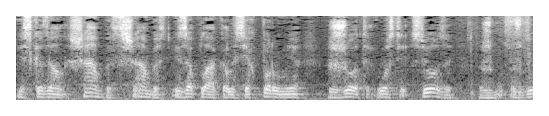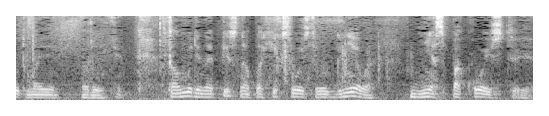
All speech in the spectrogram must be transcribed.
и сказал, шабас, шабас, и заплакал. И с тех пор у меня жжет, после слезы жгут мои руки. В Талмуде написано о плохих свойствах гнева, неспокойствия.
